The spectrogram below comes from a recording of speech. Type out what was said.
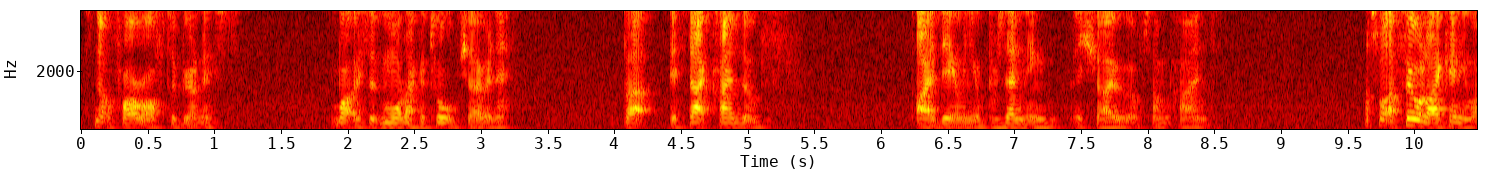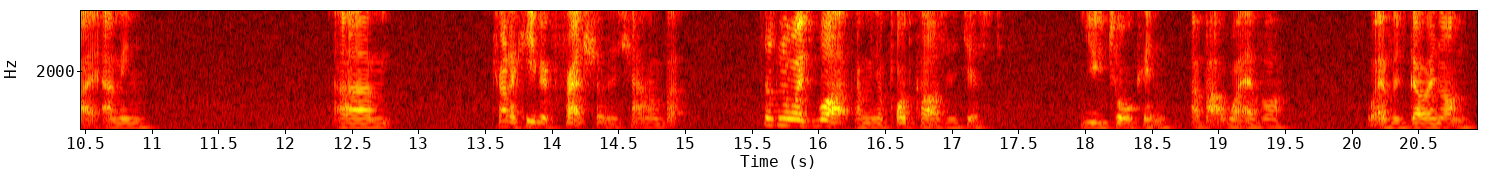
It's not far off, to be honest. Well, it's more like a talk show, in it. But it's that kind of idea when you're presenting a show of some kind. That's what I feel like, anyway. I mean, um, trying to keep it fresh on this channel, but it doesn't always work. I mean, a podcast is just you talking about whatever, whatever's going on,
